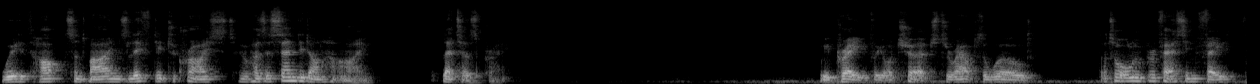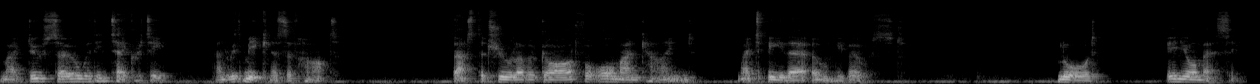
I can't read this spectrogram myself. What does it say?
With hearts and minds lifted to Christ, who has ascended on high, let us pray. We pray for your church throughout the world, that all who profess in faith might do so with integrity and with meekness of heart, that the true love of God for all mankind might be their only boast. Lord, in your mercy,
